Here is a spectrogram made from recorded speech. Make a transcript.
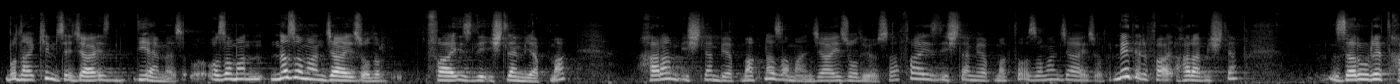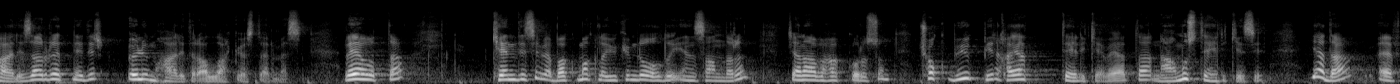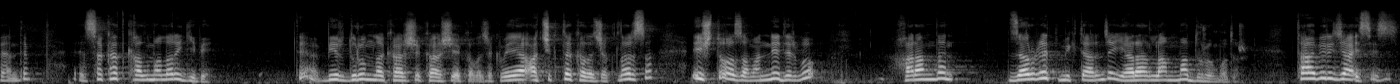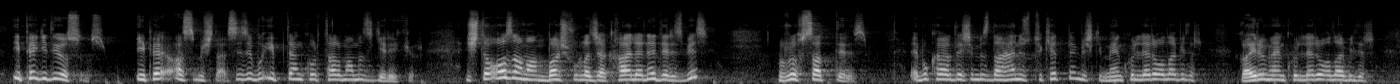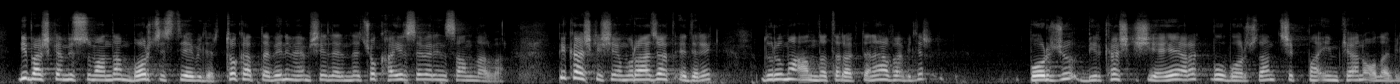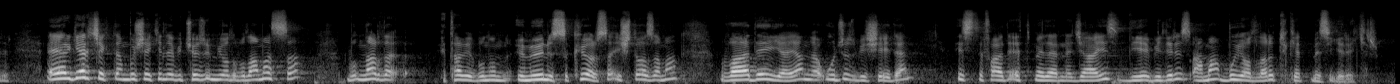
Buna kimse caiz diyemez. O zaman ne zaman caiz olur faizli işlem yapmak? Haram işlem yapmak ne zaman caiz oluyorsa faizli işlem yapmak da o zaman caiz olur. Nedir haram işlem? Zaruret hali. Zaruret nedir? Ölüm halidir Allah göstermesin. Veyahut da kendisi ve bakmakla yükümlü olduğu insanların Cenab-ı Hak korusun çok büyük bir hayat tehlike veyahut da namus tehlikesi ya da efendim e, sakat kalmaları gibi değil mi? Bir durumla karşı karşıya kalacak veya açıkta kalacaklarsa işte o zaman nedir bu? Haramdan zaruret miktarınca yararlanma durumudur. Tabiri caizse siz ipe gidiyorsunuz. İpe asmışlar. Sizi bu ipten kurtarmamız gerekiyor. İşte o zaman başvurulacak hale ne deriz biz? Ruhsat deriz. E bu kardeşimiz daha henüz tüketmemiş ki menkulleri olabilir. Gayrimenkulleri olabilir. Bir başka Müslümandan borç isteyebilir. Tokat'ta benim hemşehrilerimde çok hayırsever insanlar var. Birkaç kişiye müracaat ederek, durumu anlatarak da ne yapabilir? Borcu birkaç kişiye yayarak bu borçtan çıkma imkanı olabilir. Eğer gerçekten bu şekilde bir çözüm yolu bulamazsa, bunlar da e tabi bunun ümüğünü sıkıyorsa işte o zaman vadeyi yayan ve ucuz bir şeyden istifade etmelerine caiz diyebiliriz ama bu yolları tüketmesi gerekir.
